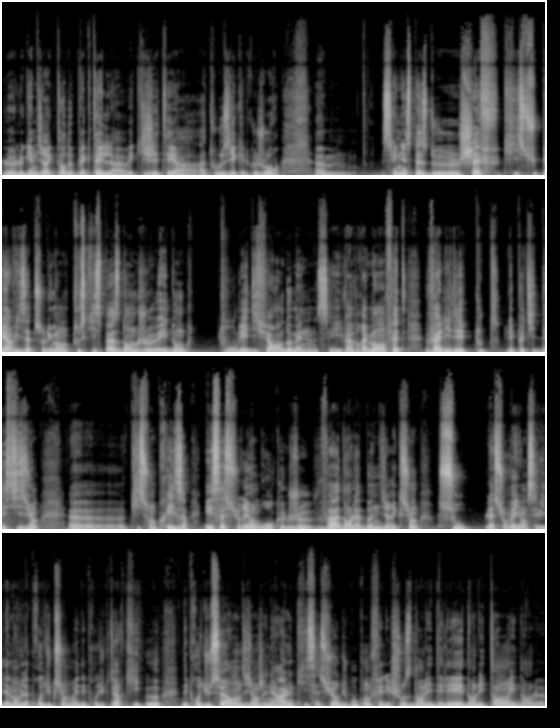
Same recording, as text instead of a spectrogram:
le, game director de Plague Tale, avec qui j'étais à, Toulouse il y a quelques jours. Euh, c'est une espèce de chef qui supervise absolument tout ce qui se passe dans le jeu et donc tous les différents domaines. C'est, il va vraiment en fait valider toutes les petites décisions euh, qui sont prises et s'assurer en gros que le jeu va dans la bonne direction sous la surveillance évidemment de la production et des producteurs qui eux, des producteurs, on dit en général, qui s'assurent du coup qu'on fait les choses dans les délais, dans les temps et dans le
